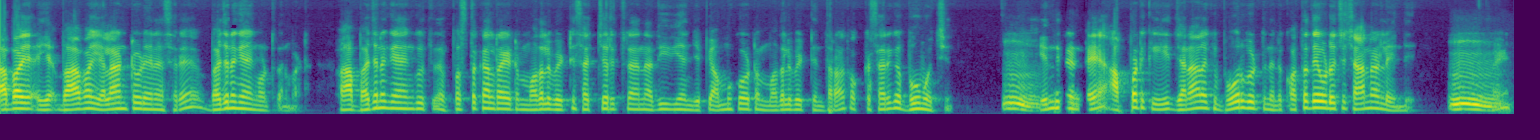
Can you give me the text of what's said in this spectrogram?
బాబా ఎ- బాబా ఎలాంటోడైనా సరే భజన గ్యాంగ్ ఉంటుంది అనమాట ఆ భజన గ్యాంగ్ పుస్తకాలు రాయటం మొదలుపెట్టి సచ్చరిత్ర అని అది ఇది అని చెప్పి అమ్ముకోవటం మొదలుపెట్టిన తర్వాత ఒక్కసారిగా భూమి వచ్చింది. ఎందుకంటే అప్పటికి జనాలకి బోర్ కొట్టిందండి. కొత్త దేవుడు వచ్చి చాన్నాళ్ళైంది రైట్?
